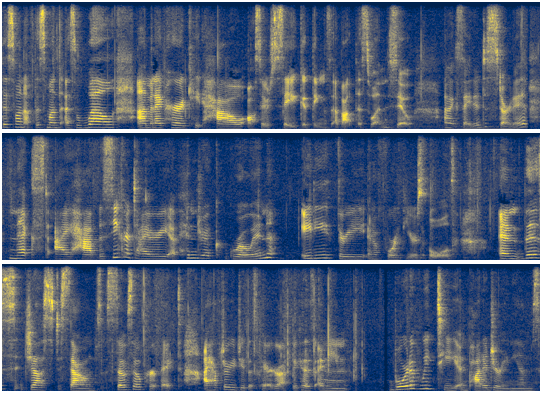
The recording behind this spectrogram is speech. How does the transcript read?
this one up this month as well um, and I've heard Kate Howe also say good things about this one so I'm excited to start it. Next, I have The Secret Diary of Hendrik Groen 83 and a fourth years old. And this just sounds so, so perfect. I have to read you this paragraph because, I mean, bored of weak tea and potted geraniums,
